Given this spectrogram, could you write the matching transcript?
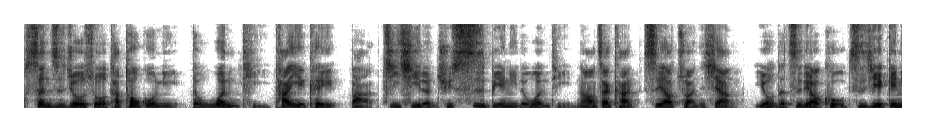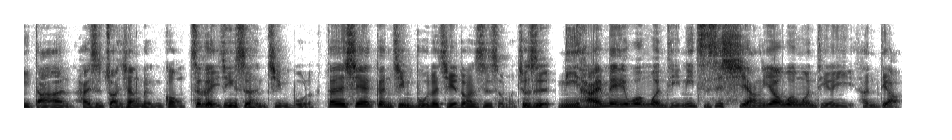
甚至就是说，它透过你的问题，它也可以把机器人去识别你的问题，然后再看是要转向。有的资料库直接给你答案，还是转向人工，这个已经是很进步了。但是现在更进步的阶段是什么？就是你还没问问题，你只是想要问问题而已，很屌，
